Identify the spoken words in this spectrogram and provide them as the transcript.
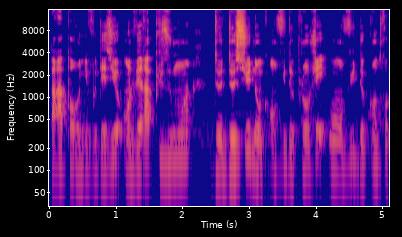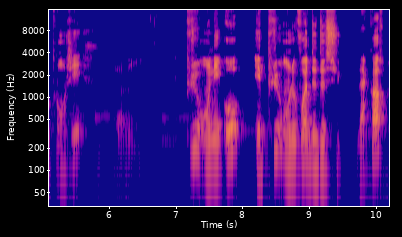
par rapport au niveau des yeux, on le verra plus ou moins de dessus, donc en vue de plongée ou en vue de contre-plongée. Euh, plus on est haut et plus on le voit de dessus. D'accord?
